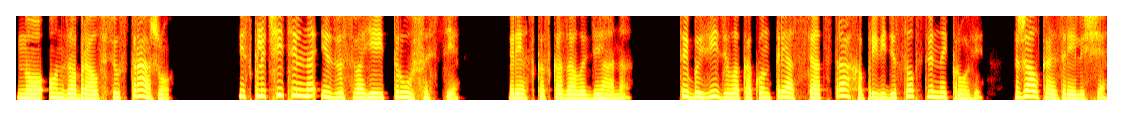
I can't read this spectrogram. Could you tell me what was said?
Но он забрал всю стражу. Исключительно из-за своей трусости, резко сказала Диана. Ты бы видела, как он трясся от страха при виде собственной крови. Жалкое зрелище.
